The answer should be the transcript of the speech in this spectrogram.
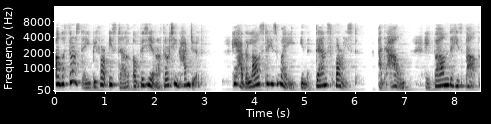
on the Thursday before Easter of the year 1300, he had lost his way in the dense forest, and how he found his path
